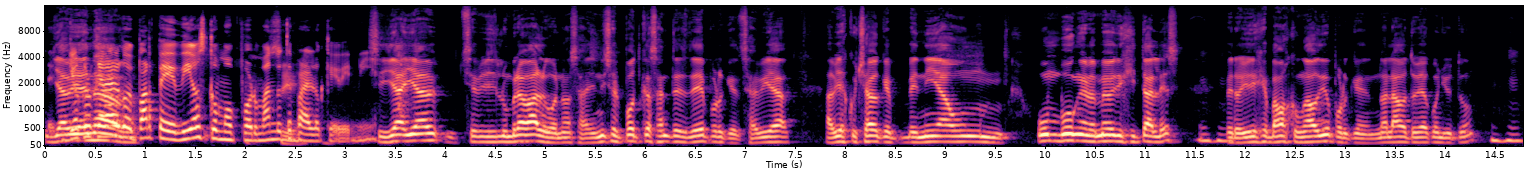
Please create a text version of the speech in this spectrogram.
ya yo creo que era algo de parte de Dios como formándote sí. para lo que venía. Sí, ya, ya se vislumbraba algo, ¿no? O sea, inicio el podcast antes de, porque sabía, había escuchado que venía un, un boom en los medios digitales, uh -huh. pero yo dije, vamos con audio porque no hablaba todavía con YouTube. Uh -huh.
